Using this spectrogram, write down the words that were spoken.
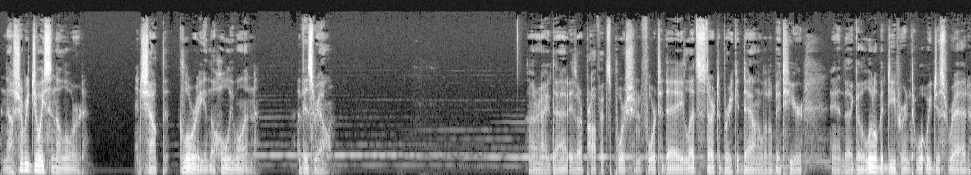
And thou shalt rejoice in the Lord, and shout the glory in the Holy One of Israel. All right, that is our prophet's portion for today. Let's start to break it down a little bit here and uh, go a little bit deeper into what we just read.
